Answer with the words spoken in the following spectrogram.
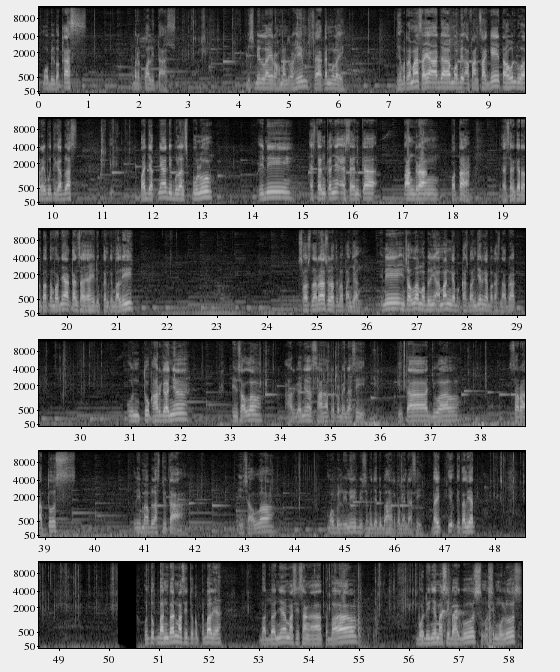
mobil bekas berkualitas. Bismillahirrahmanirrahim, saya akan mulai. Yang pertama saya ada mobil Avanza G tahun 2013. Pajaknya di bulan 10. Ini STNK-nya SNK Tangerang Kota. SNK dan plat nomornya akan saya hidupkan kembali. Saudara sudah terima panjang. Ini insya Allah mobilnya aman, nggak bekas banjir, nggak bekas nabrak. Untuk harganya, insya Allah harganya sangat rekomendasi. Kita jual 115 juta. Insya Allah mobil ini bisa menjadi bahan rekomendasi. Baik, yuk kita lihat. Untuk ban-ban masih cukup tebal ya. Ban-bannya masih sangat tebal bodinya masih bagus masih mulus.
